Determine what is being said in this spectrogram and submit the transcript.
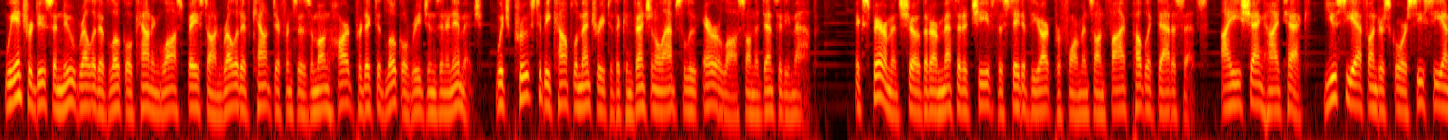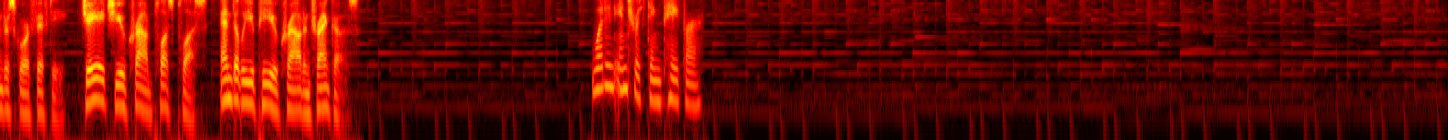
We introduce a new relative local counting loss based on relative count differences among hard predicted local regions in an image, which proves to be complementary to the conventional absolute error loss on the density map. Experiments show that our method achieves the state of the art performance on five public datasets, i.e. Shanghai Tech, UCF underscore CC underscore 50, JHU Crowd plus plus, NWPU Crowd and Trancos. What an interesting paper.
